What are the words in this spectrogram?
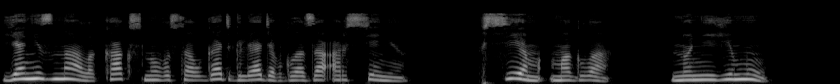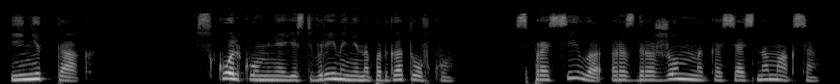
Я не знала, как снова солгать, глядя в глаза Арсению. Всем могла, но не ему. И не так. «Сколько у меня есть времени на подготовку?» — спросила, раздраженно косясь на Макса.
